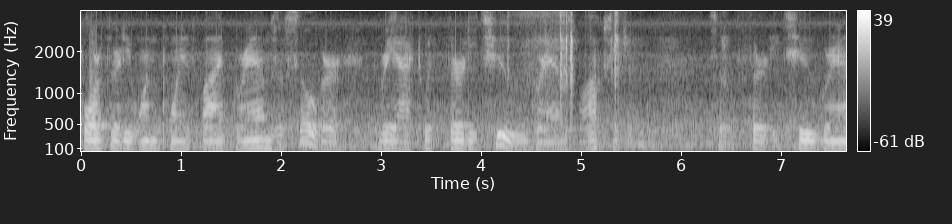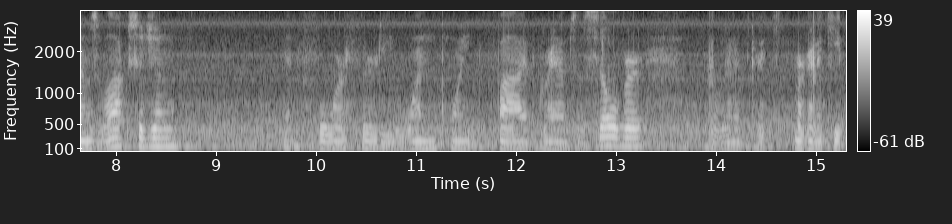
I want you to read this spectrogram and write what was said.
431.5 grams of silver react with 32 grams of oxygen. So 32 grams of oxygen and 431.5 grams of silver. We're going to we're going to keep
